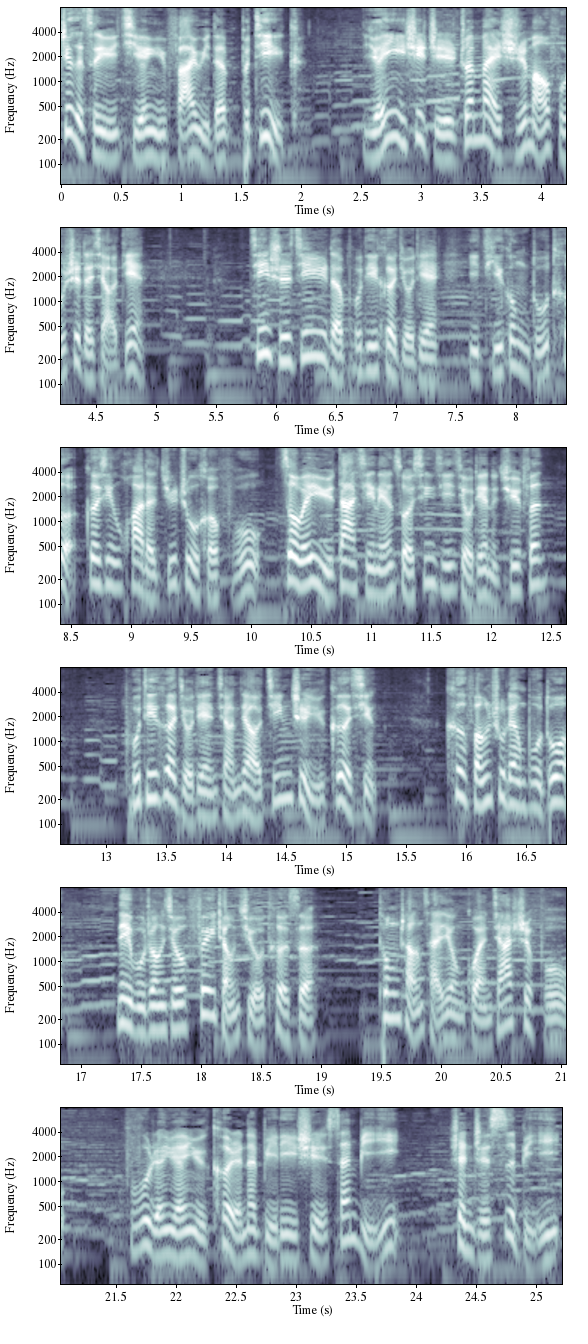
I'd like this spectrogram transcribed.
这个词语起源于法语的 boutique，原意是指专卖时髦服饰的小店。今时今日的菩提客酒店以提供独特、个性化的居住和服务作为与大型连锁星级酒店的区分。菩提客酒店强调精致与个性。客房数量不多，内部装修非常具有特色，通常采用管家式服务，服务人员与客人的比例是三比一，甚至四比一。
